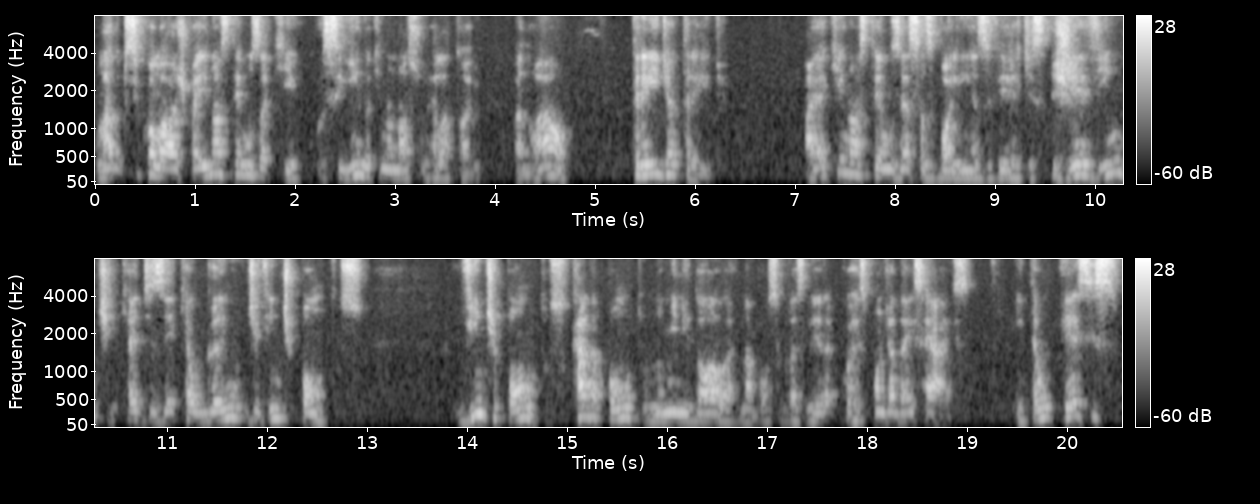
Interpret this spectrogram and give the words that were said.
o lado psicológico. Aí nós temos aqui, seguindo aqui no nosso relatório anual, trade a trade. Aí aqui nós temos essas bolinhas verdes G20, quer dizer que é o ganho de 20 pontos. 20 pontos, cada ponto no mini dólar na Bolsa Brasileira corresponde a 10 reais. Então, esses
